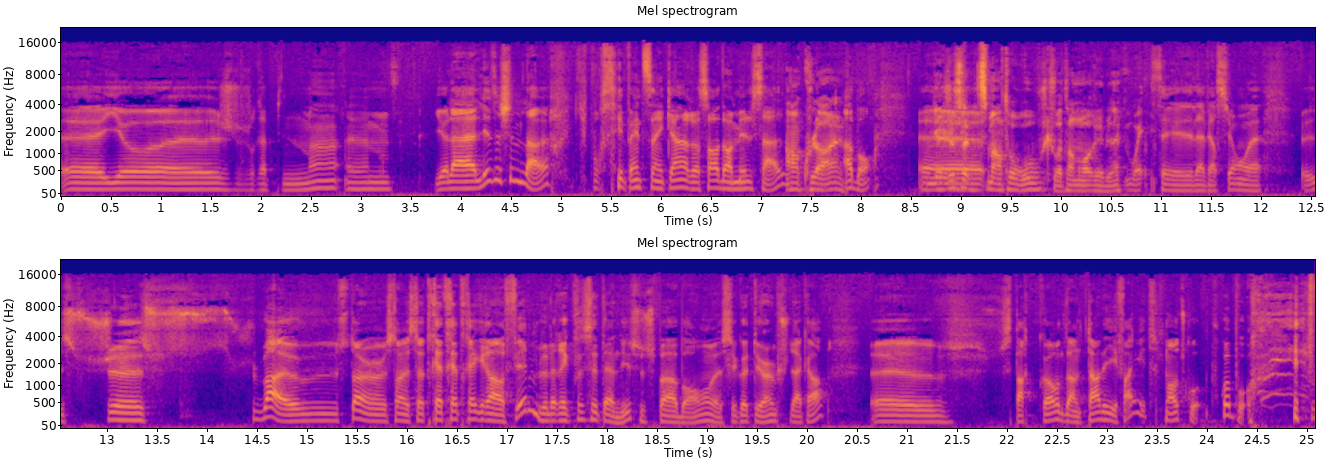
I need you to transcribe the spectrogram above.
Euh, Il y a je- rapidement, il y a la liste de Schindler qui pour ses 25 ans ressort dans 1000 salles. En couleur. Ah bon? Il y a juste le petit manteau rouge qui va être en noir et blanc. oui, c'est la version. je, je- bah, euh, c'est un, c'est un, très très très grand film. Je l'ai réécouté cette année, c'est super bon. Euh, C'est côté 1, je suis d'accord. Euh, c'est par contre dans le temps des fêtes. Mais en tout cas, pourquoi pas? je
